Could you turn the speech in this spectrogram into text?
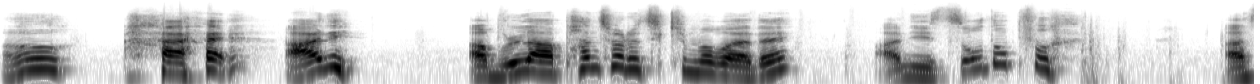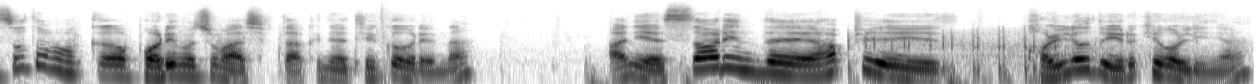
어우, 아니, 아 몰라 판처로 치킨 먹어야 돼? 아니 소도프, 아 소도프 아까 버린 거 좀 아쉽다. 그냥 딜거 그랬나? 아니 SR인데 하필 걸려도 이렇게 걸리냐?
